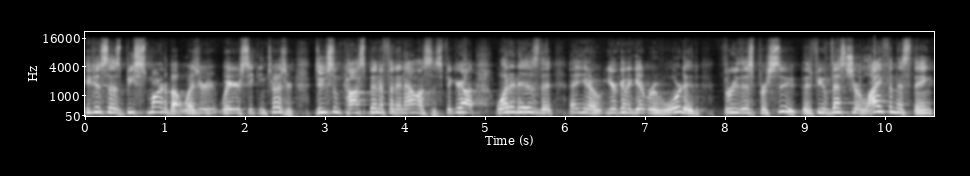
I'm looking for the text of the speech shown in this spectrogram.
He just says, be smart about where you're, where you're seeking treasure. Do some cost benefit analysis. Figure out what it is that uh, you know, you're going to get rewarded through this pursuit. That if you invest your life in this thing,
